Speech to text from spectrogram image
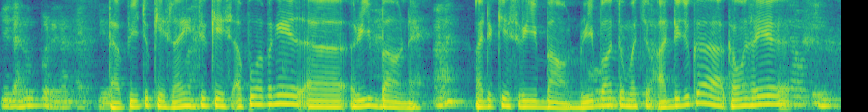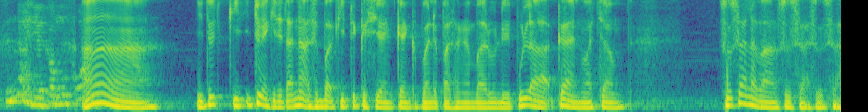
dia dah lupa dengan ex dia. Tapi itu kes lain. Itu kes apa orang panggil uh, rebound eh? Ha? ada kes rebound. Rebound tu macam ada juga kawan saya. Macam eh, senangnya kamu move on Ah, itu itu yang kita tak nak sebab kita kesiankan kepada pasangan baru dia pula kan? Macam susah lah bang. Susah susah.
